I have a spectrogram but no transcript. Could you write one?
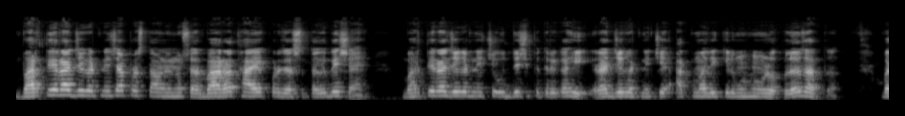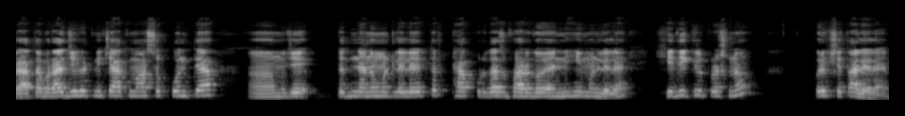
भारतीय राज्यघटनेच्या प्रस्तावनेनुसार भारत हा एक प्रजासत्ताक देश आहे. भारतीय राज्यघटनेची उद्देशपत्रिका ही राज्यघटनेची आत्मा देखील म्हणून ओळखलं जातं. बरं आता राज्यघटनेची आत्मा असं कोणत्या म्हणजे तज्ज्ञानं म्हटलेलं आहे? तर ठाकूरदास भार्गव यांनीही म्हणलेलं आहे. हे देखील प्रश्न परीक्षेत आलेला आहे.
